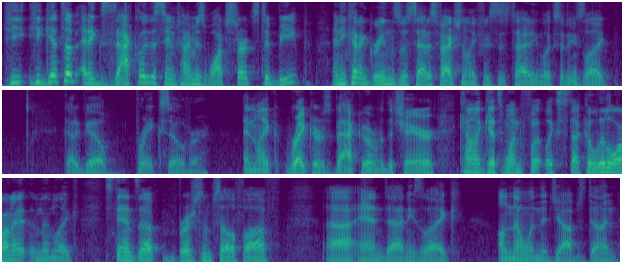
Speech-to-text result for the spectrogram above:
he he gets up at exactly the same time his watch starts to beep, and he kind of grins with satisfaction, like fixes his tie, and he looks at it, and he's like, "Gotta go." Breaks over, and like Riker's back over the chair, kind of like gets one foot like stuck a little on it, and then like stands up, brushes himself off, uh, and uh, and he's like, "I'll know when the job's done,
